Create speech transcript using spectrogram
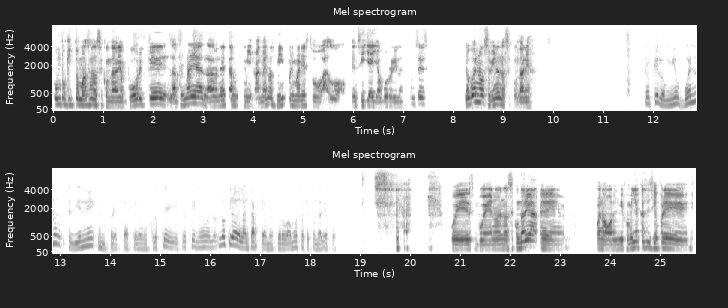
un poquito más a la secundaria, porque la primaria, la neta, mi- al menos mi primaria estuvo algo sencilla y aburrida. Entonces, lo bueno se viene en la secundaria. Creo que lo mío bueno se viene en prepa, pero creo que, creo que no, no, no quiero adelantar temas, pero vamos a secundaria, pues. Pues bueno, en la secundaria, eh, bueno, en mi familia casi siempre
